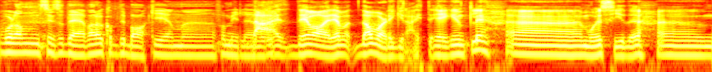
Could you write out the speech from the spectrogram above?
hvordan syns du det var å komme tilbake i en uh, familie? Nei, det var, da var det greit, egentlig. Uh, jeg må jo si det. Uh,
